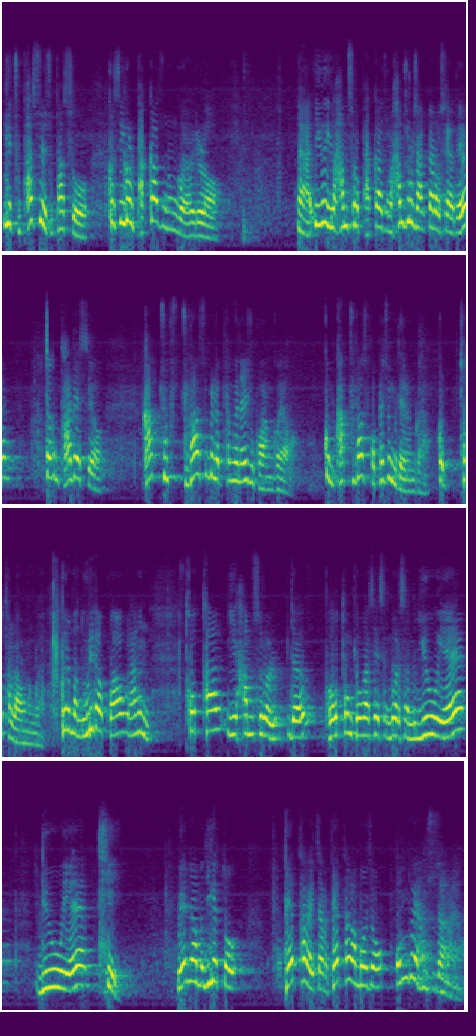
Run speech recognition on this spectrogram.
이게 주파수예요, 주파수. 그래서 이걸 바꿔주는 거예요, 이리로. 야, 이거, 이거 함수로 바꿔주는, 함수를 잘 따라오셔야 돼요. 자, 그럼 다 됐어요. 각 주, 주파수별로 평균 에이 구한 거예요. 그럼 각 주파수 곱해주면 되는 거야. 그 토탈 나오는 거야. 그러면 우리가 구하고 하는 토탈 이 함수를 이제 보통 교과서에서 뭐라 쓰면 U의 뉴의 T. 왜냐하면 이게 또 베타가 있잖아. 베타가 뭐죠? 온도의 함수잖아요.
